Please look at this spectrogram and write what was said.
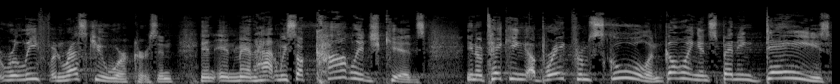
relief and rescue workers in, in, in Manhattan. We saw college kids, you know, taking a break from school and going and spending days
